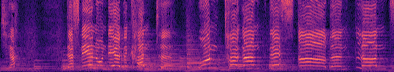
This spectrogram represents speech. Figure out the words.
Tja, das wäre nun der bekannte Untergang des Abendlands.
